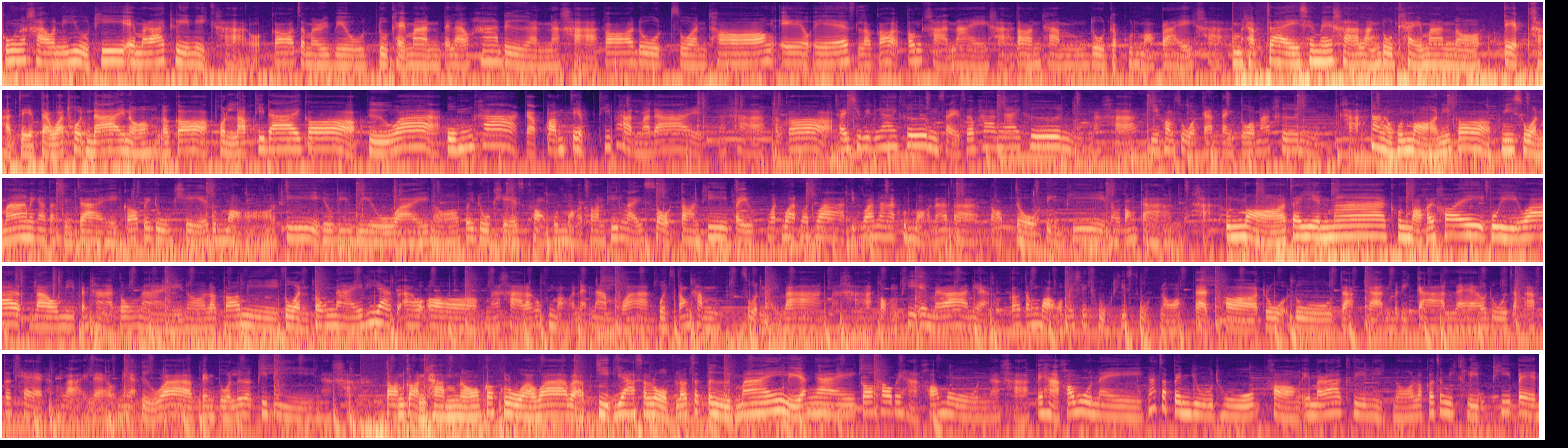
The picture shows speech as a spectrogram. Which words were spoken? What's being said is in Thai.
กุ้งนะคะวันนี้อยู่ที่เอม r ราคลินิกค่ะ ก็จะมารีวิวดูดไขมันไปแล้ว 5 เดือนนะคะ ก็ดูดส่วนท้อง ALS แล้วก็ต้นขาในค่ะ ตอนทำดูดกับคุณหมอไบรท์ค่ะประทับใจใช่ไหมคะ หลังดูดไขมันเนาะเจ็บค่ะเจ็บแต่ว่าทนได้เนาะแล้วก็ผลลัพธ์ที่ได้ก็ถือว่าคุ้มค่ากับความเจ็บที่ผ่านมาได้นะคะ แล้วก็ใช้ชีวิตง่ายขึ้น ใส่เสื้อผ้าง่ายขึ้นนะคะ มีความสุขกับการแต่งตัวมากขึ้นค่ะงานของคุณหมอนี่ก็มีส่วนมากในการตัดสินใจ ก็ไปดูเคสคุณหมอที่รีวิวไว้เนาะไปดูเคสของคุณหมอตอนที่ไลฟ์สดตอนที่ไปวัดวาดวาดวาดคิดว่าหน้าคุณหมอน่าจะตอบโจทย์สิ่งที่เราต้องการค่ะ คุณหมอใจเย็นมาก คุณหมอค่อยๆ คุยว่าเรามีปัญหาตรงไหนเนาะแล้วก็มีส่วนตรงไหนที่อยากจะเอาออกนะคะ แล้วก็คุณหมอก็แนะนำว่าควรจะต้องทำส่วนไหนบ้างนะคะ ของที่เอเมราเนี่ยก็ต้องบอกว่าไม่ใช่ถูกที่สุดเนาะแต่พอดูดูจากการบริการแล้วดูจาก after care ทั้งหลายแล้วเนี่ยถือว่าเป็นตัวเลือกที่ดีนะคะ ตอนก่อนทำเนาะก็กลัวว่าแบบกีดยาสลบแล้วจะตื่นไหมหรือยังไงก็เข้าไปหาข้อมูลนะคะ ไปหาข้อมูลในน่าจะเป็น YouTube ของ e m a r a Clinic เนาะแล้วก็จะมีคลิปที่เป็น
